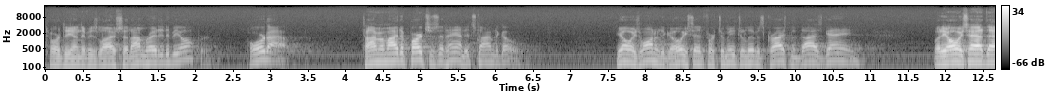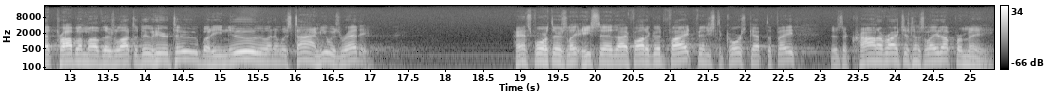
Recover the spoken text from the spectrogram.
toward the end of his life, said, I'm ready to be offered, poured out. Time of my departure is at hand. It's time to go. He always wanted to go. He said, For to me to live is Christ and to die is gain. But he always had that problem of there's a lot to do here too, but he knew when it was time, he was ready. Henceforth, there's, he said, I fought a good fight, finished the course, kept the faith. There's a crown of righteousness laid up for me.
